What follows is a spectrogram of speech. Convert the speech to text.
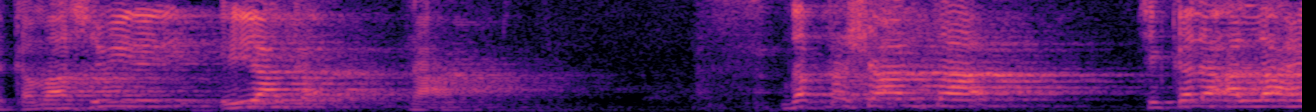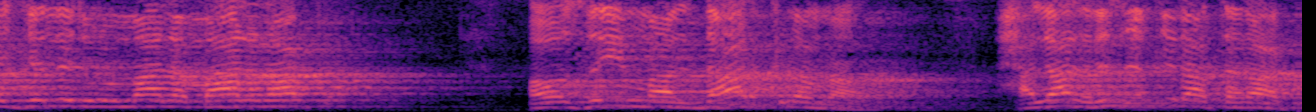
د کما سوی لري ایاک نعم د قشان تا چې کله الله جل جلاله مال مال راک او زې مالدار کړم حلال رزق را تراک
